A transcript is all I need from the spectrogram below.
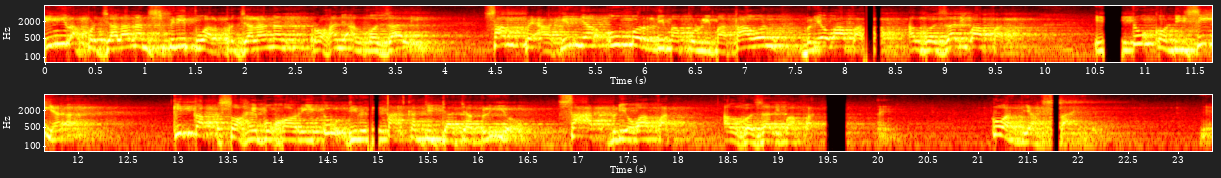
Inilah perjalanan spiritual Perjalanan rohani Al-Ghazali. Sampai akhirnya umur 55 tahun beliau wafat. Al-Ghazali wafat. Itu kondisinya kitab Sahih Bukhari itu diletakkan di dada beliau saat beliau wafat Al-Ghazali wafat luar biasa ya.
